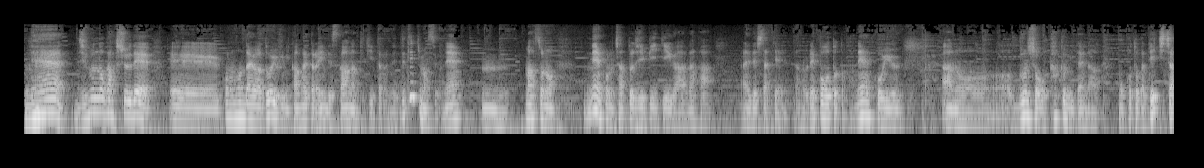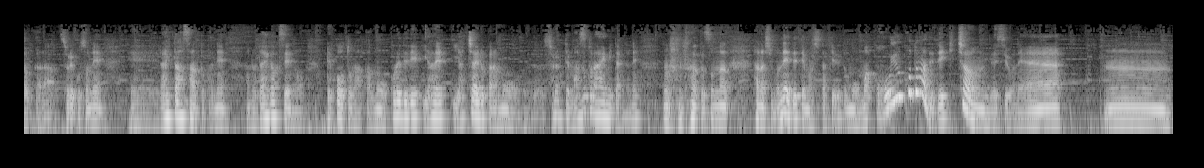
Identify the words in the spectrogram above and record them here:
ねえ自分の学習で、えー、この問題はどういうふうに考えたらいいんですか？なんて聞いたらね出てきますよね。うん、まあそのねこのチャット GPT がなんかあれでしたっけ？あのレポートとかねこういうあの文章を書くみたいなことができちゃうからそれこそねえー、ライターさんとかね、あの大学生のレポートなんかもうこれでやれやっちゃえるからもうそれってまずくないみたいなね、なんかそんな話もね、出てましたけれども、まあこういうことまでできちゃうんですよね。うーん。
